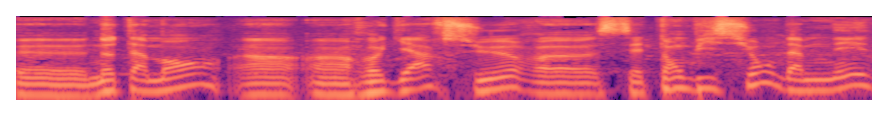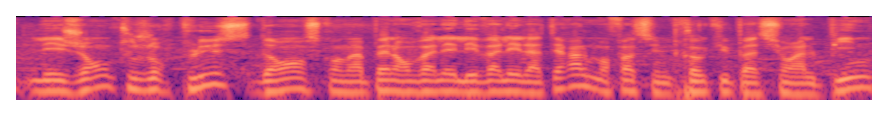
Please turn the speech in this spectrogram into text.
euh, notamment un, un regard sur euh, cette ambition d'amener les gens toujours plus dans ce qu'on appelle en vallée les vallées latérales. Mais enfin, c'est une préoccupation alpine,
